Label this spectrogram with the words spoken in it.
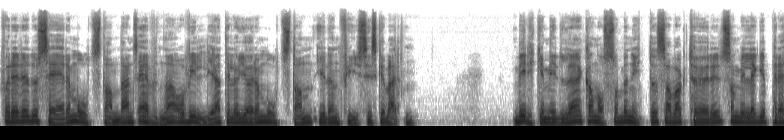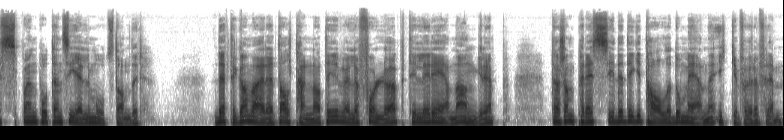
for å redusere motstanderens evne og vilje til å gjøre motstand i den fysiske verden. Virkemidlet kan også benyttes av aktører som vil legge press på en potensiell motstander. Dette kan være et alternativ eller forløp til rene angrep, dersom press i det digitale domenet ikke fører frem.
